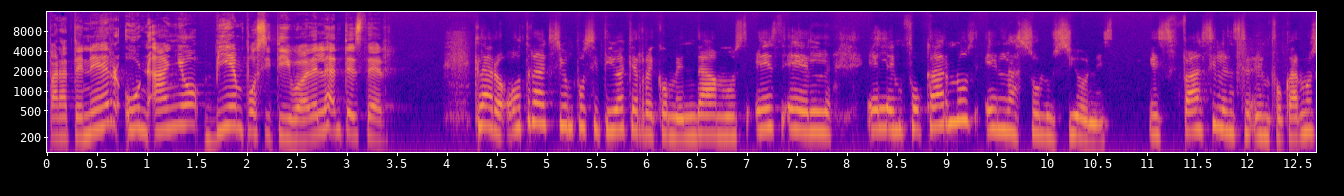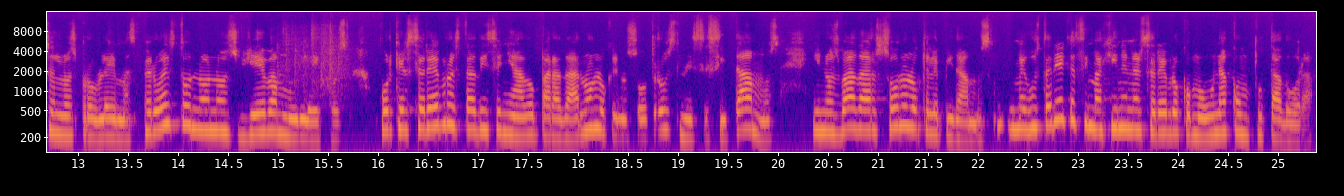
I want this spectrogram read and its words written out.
para tener un año bien positivo. Adelante, Esther. Claro, otra acción positiva que recomendamos es el, enfocarnos en las soluciones es fácil enfocarnos en los problemas, pero esto no nos lleva muy lejos, porque el cerebro está diseñado para darnos lo que nosotros necesitamos y nos va a dar solo lo que le pidamos. Me gustaría que se imaginen el cerebro como una computadora.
